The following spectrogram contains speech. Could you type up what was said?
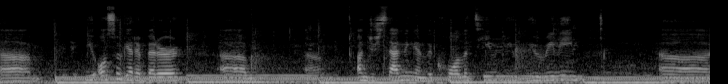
Um, you also get a better um, um, understanding and the quality. You, you really uh,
